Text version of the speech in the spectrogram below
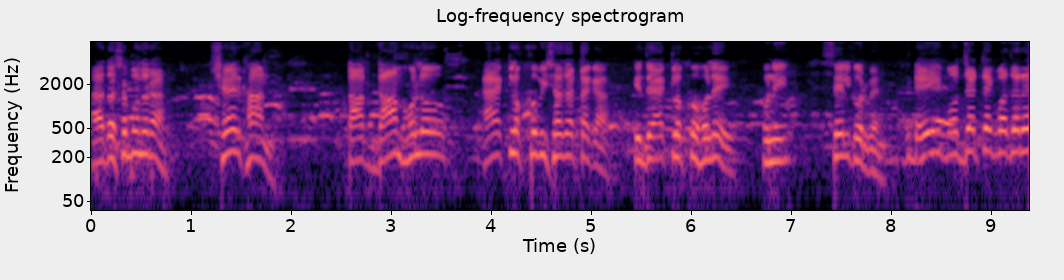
হ্যাঁ দর্শক বন্ধুরা শের খান তার দাম হলো এক লক্ষ বিশ হাজার টাকা কিন্তু এক লক্ষ হলে উনি সেল করবেন। এই মজ্জারটেক বাজারে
